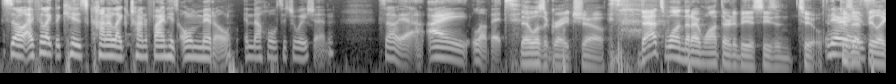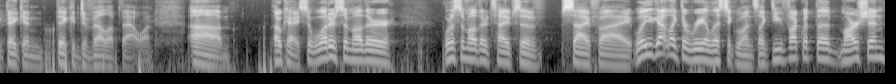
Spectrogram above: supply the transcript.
So I feel like the kid is kind of like trying to find his own middle in the whole situation. So yeah, I love it. That was a great show. That's one that I want there to be a season two because I feel like they can they could develop that one. Um, okay, so what are some other what are some other types of sci-fi? Well, you got like the realistic ones. Like, do you fuck with the Martian?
